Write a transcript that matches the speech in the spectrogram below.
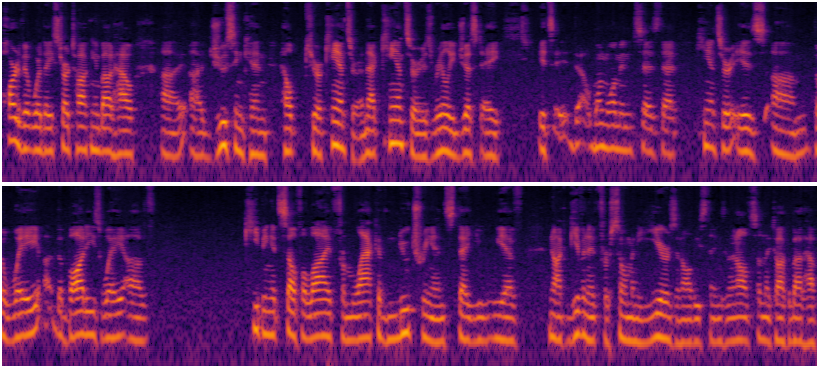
part of it where they start talking about how uh, uh, juicing can help cure cancer, and that cancer is really just a. It's one woman says that cancer is um, the way, the body's way of keeping itself alive from lack of nutrients that you we have not given it for so many years and all these things. And then all of a sudden they talk about how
